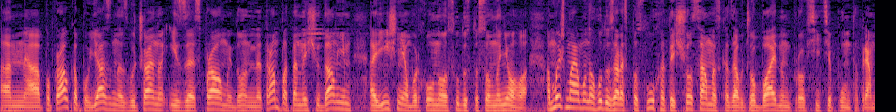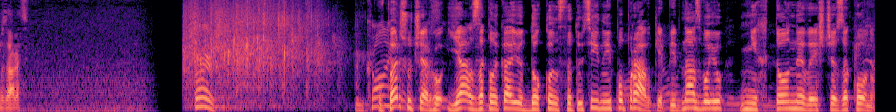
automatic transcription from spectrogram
ем, поправка пов'язана звичайно із справами Дональда Трампа та нещодавнім рішенням Верховного суду стосовно нього. А ми ж маємо нагоду зараз послухати, що саме сказав Джо Байден про всі ці пункти прямо зараз. В першу чергу я закликаю до конституційної поправки під назвою Ніхто не вище закону.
